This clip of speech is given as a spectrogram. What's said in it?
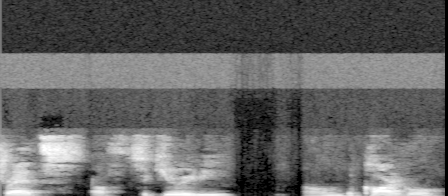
threats of security on the cargo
